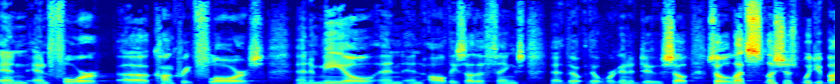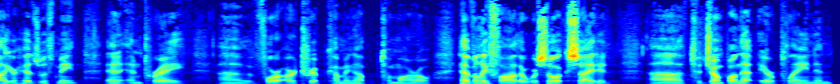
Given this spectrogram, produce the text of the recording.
and, and four uh, concrete floors and a meal and, and all these other things that, that, that we're going to do. So, so let's, let's just, would you bow your heads with me and, and pray uh, for our trip coming up tomorrow? Heavenly Father, we're so excited uh, to jump on that airplane and,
